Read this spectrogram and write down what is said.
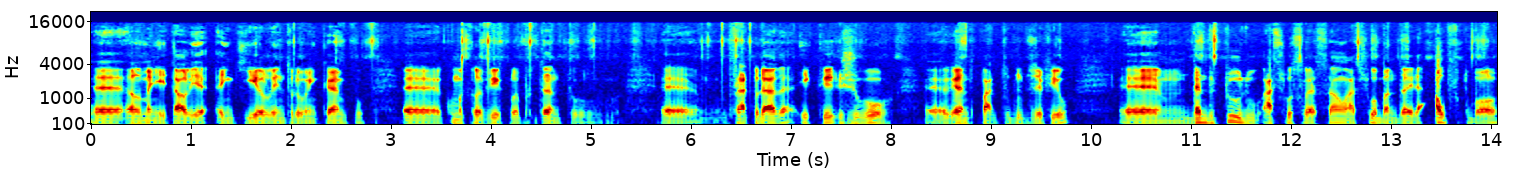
eh, Alemanha Itália, em que ele entrou em campo uh, com uma clavícula, portanto, uh, fraturada e que jogou grande parte do desafio, dando tudo à sua seleção, à sua bandeira, ao futebol,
